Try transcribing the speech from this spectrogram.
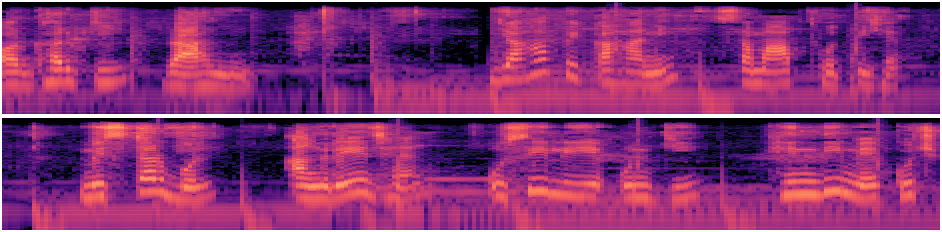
और घर की राह ली। यहाँ पे कहानी समाप्त होती है। मिस्टर बुल अंग्रेज़ हैं उसी लिए उनकी हिंदी में कुछ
